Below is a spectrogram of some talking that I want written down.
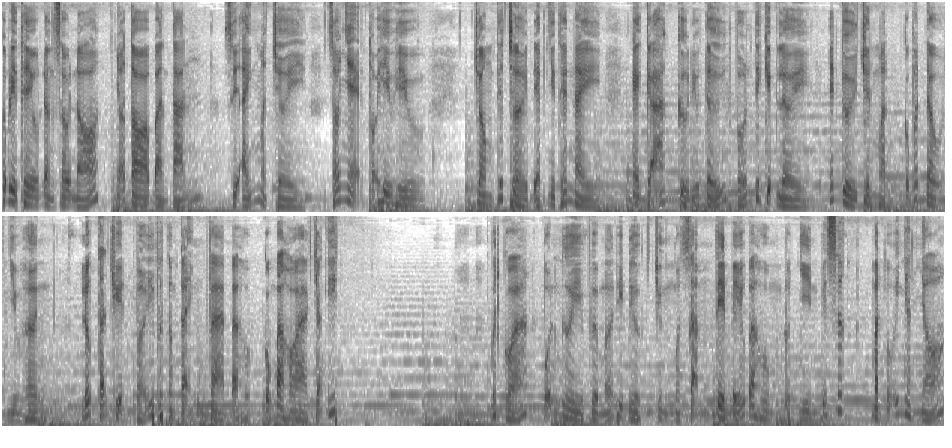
cũng đi theo đằng sau nó, nhỏ to bàn tán, dưới ánh mặt trời, gió nhẹ thổi hiu hiu. Trong tiết trời đẹp như thế này, ngay cả cử điêu tứ vốn tiết kiệm lời, nét cười trên mặt cũng bắt đầu nhiều hơn. Lúc tán chuyện với Vương Tâm Cảnh và bà Hùng cũng bà Hòa chẳng ít. Bất quá, bốn người vừa mới đi được chừng một dặm, tiền béo bà Hùng đột nhiên biến sắc, mặt mũi nhăn nhó,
